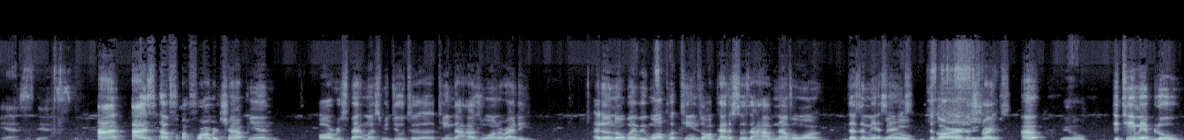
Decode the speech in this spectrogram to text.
Yes, yes. And as a, a former champion, all respect must be due to a team that has won already. I don't know why we want to put teams on pedestals that have never won. Doesn't make Wait, sense. who? They got to earn the Wait, who? stripes, huh? Wait, who? The team in blue,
